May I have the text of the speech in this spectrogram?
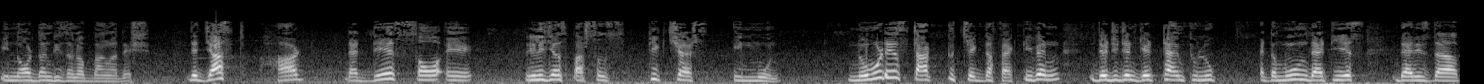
in northern region of Bangladesh. They just heard that they saw a religious person's pictures in moon. Nobody start to check the fact. Even they didn't get time to look at the moon that yes, there is the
